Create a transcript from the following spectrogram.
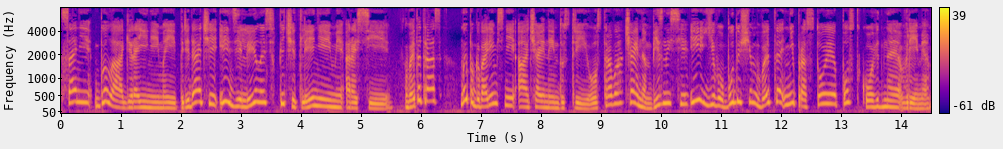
Сани была героиней моей передачи и делилась впечатлениями о России. В этот раз – мы поговорим с ней о чайной индустрии острова, чайном бизнесе и его будущем в это непростое постковидное время.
